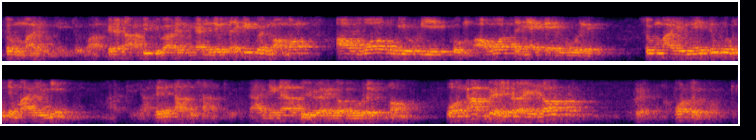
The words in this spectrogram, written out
tsumma yumitum. Akhirnya Nabi diwariskan jadi saiki kowe ngomong Allah yuhikum, Allah sing ngeke urip. Tsumma yumitum ku sing mati. Akhirnya satu-satu. Kanjeng Nabi ora iso urip no. Wong kabeh ora iso padha-padha.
